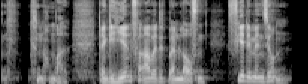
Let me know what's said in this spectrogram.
Nochmal. Dein Gehirn verarbeitet beim Laufen vier Dimensionen.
